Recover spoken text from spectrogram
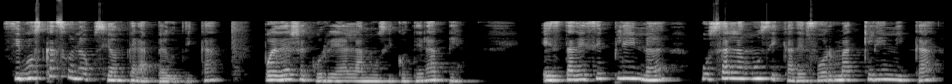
Si buscas una opción terapéutica, puedes recurrir a la musicoterapia. Esta disciplina usa la música de forma clínica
